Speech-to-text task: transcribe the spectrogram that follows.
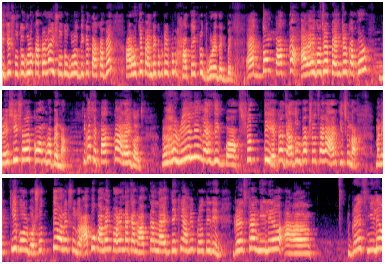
এই যে সুতোগুলো কাটা না, এই সুতোগুলোর দিকে তাকাবেন, আর হচ্ছে প্যান্টের কাপড়টা একদম হাতে একটু ধরে দেখবেন। একদম পাক্কা আড়াই গজের প্যান্টের কাপড়, বেশি সয় কম হবে না, ঠিক আছে? পাক্কা আড়াই গজ। রিয়েলি ম্যাজিক বক্স সত্যি, এটা জাদুর বাক্স ছাড়া আর কিছু না। মানে কি বলব? সত্যি অনেক সুন্দর। আপু কমেন্ট পড়েন না কেন? আপনার লাইভ দেখি আমি প্রতিদিন। ড্রেসটা নিলেও ড্রেস নিলেও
